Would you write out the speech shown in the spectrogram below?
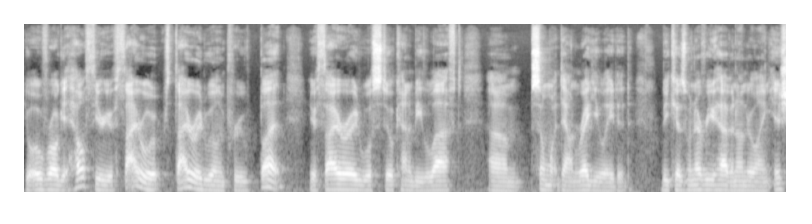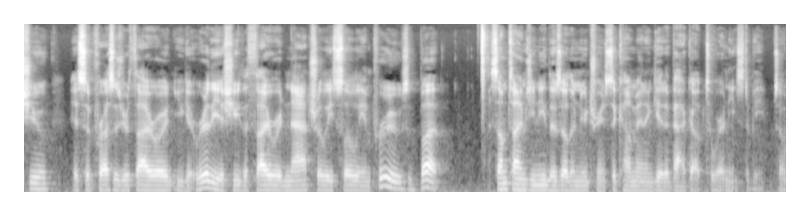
you'll overall get healthier. Your thyroid, thyroid will improve, but your thyroid will still kind of be left um, somewhat downregulated because whenever you have an underlying issue, it suppresses your thyroid. You get rid of the issue, the thyroid naturally slowly improves, but sometimes you need those other nutrients to come in and get it back up to where it needs to be. So.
